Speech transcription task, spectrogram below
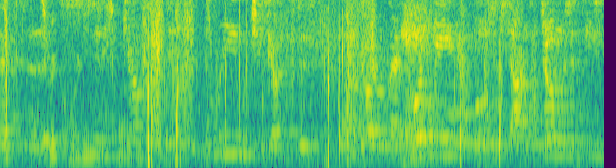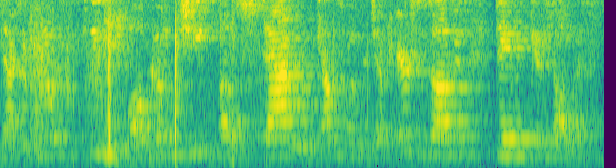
represents the recording, City it's Council District Three, which encompasses Gardenland Northgate, most of Sacramento, and East Sacramento. Please welcome Chief of Staff from Councilmember Jeff Harris's office, David Gonzalez.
